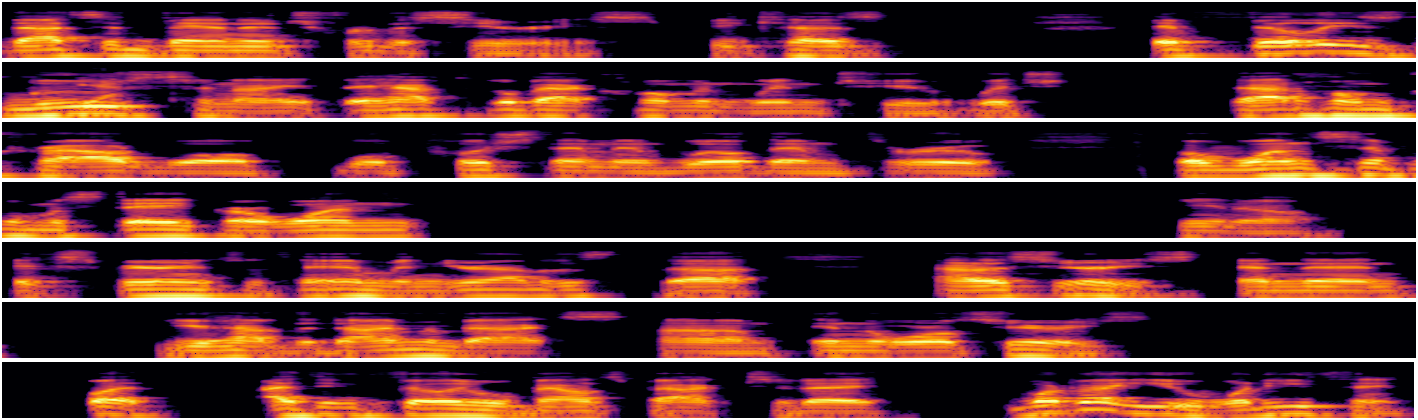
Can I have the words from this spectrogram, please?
that's advantage for the series because if Phillies lose yeah. tonight, they have to go back home and win two, which that home crowd will will push them and will them through. But one simple mistake or one, you know, experience with him, and you're out of this uh, out of the series, and then you have the Diamondbacks um, in the World Series. But I think Philly will bounce back today. What about you? What do you think?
